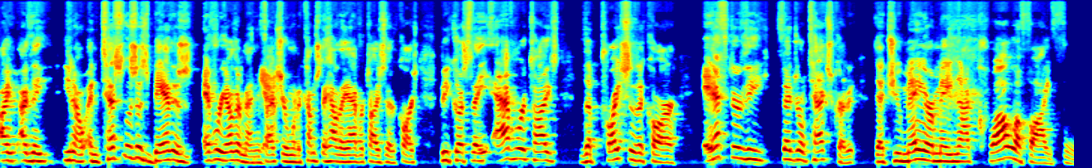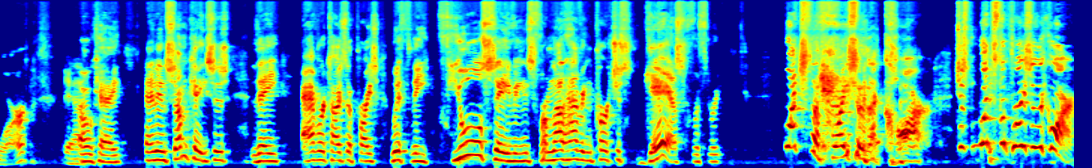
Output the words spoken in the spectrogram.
I, I, they, you know, and Tesla's as bad as every other manufacturer when it comes to how they advertise their cars because they advertise the price of the car after the federal tax credit that you may or may not qualify for. Yeah. Okay. And in some cases, they advertise the price with the fuel savings from not having purchased gas for three. What's the price of the car? Just what's the price of the car?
